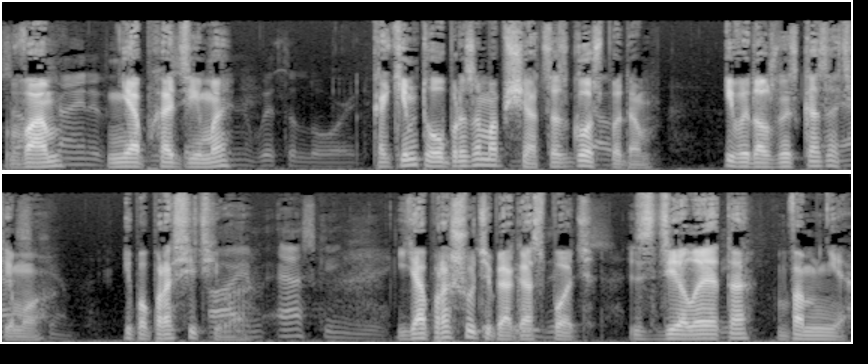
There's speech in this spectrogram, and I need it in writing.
вам необходимо каким-то образом общаться с Господом. И вы должны сказать Ему и попросить Его. Я прошу Тебя, Господь, сделай это во мне.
